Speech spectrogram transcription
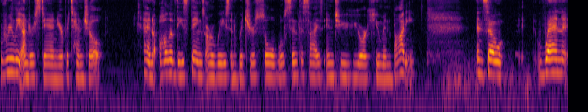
really understand your potential And all of these things are ways in which your soul will synthesize into your human body. And so when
